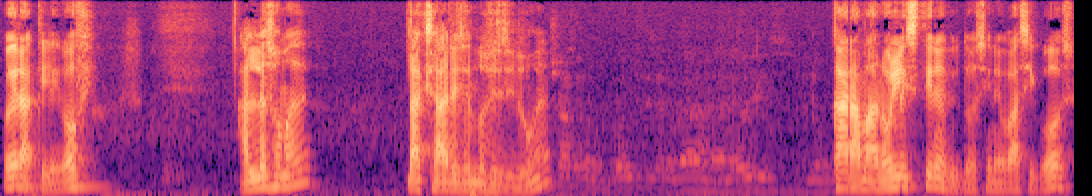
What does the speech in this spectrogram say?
ο Ηρακλή, όφι. Άλλες ομάδες; Εντάξει, Άρης δεν το συζητούμε. Καραμανόλης τι είναι τούτος, είναι βασικός;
